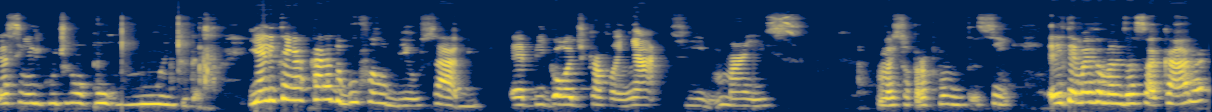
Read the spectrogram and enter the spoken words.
E assim ele continuou por muito tempo. E ele tem a cara do Buffalo Bill, sabe? é, bigode cavanhaque, mais, mais só pra ponta, assim. Ele tem mais ou menos essa cara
